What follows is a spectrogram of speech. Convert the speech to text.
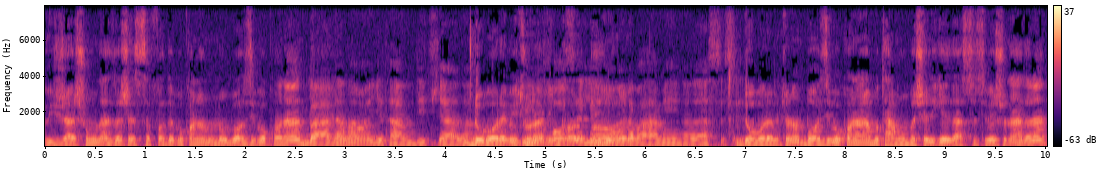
ویژهشون ازش استفاده بکنن اونو بازی بکنن. بعدا هم اگه تمدید کردن دوباره می‌تونن این کار دوباره به همه اینا دسترسی دوباره می‌تونن بازی بکنن اما تموم بشه دیگه دسترسی بهشون ندارن.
